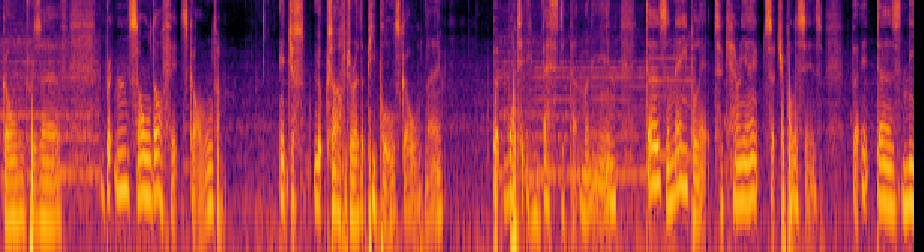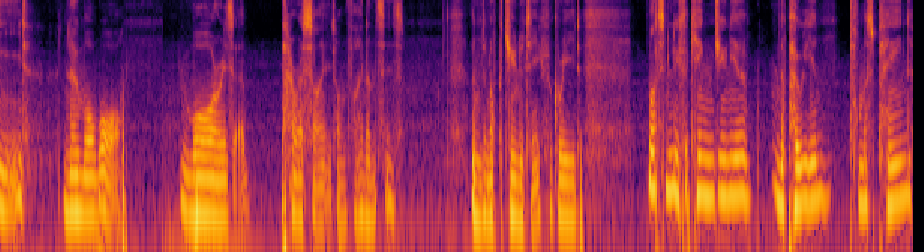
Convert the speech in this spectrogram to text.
gold reserve. Britain sold off its gold. It just looks after other people's gold now. But what it invested that money in does enable it to carry out such policies, but it does need no more war. War is a parasite on finances and an opportunity for greed. Martin Luther King Jr., Napoleon, Thomas Paine,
